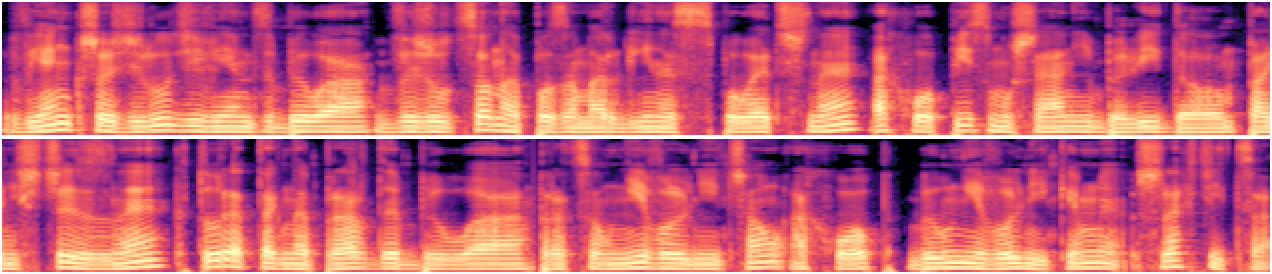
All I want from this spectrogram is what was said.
Większość ludzi więc była wyrzucona poza margines społeczny, a chłopi zmuszani byli do pańszczyzny, która tak naprawdę była pracą niewolniczą, a chłop był niewolnikiem szlachcica.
